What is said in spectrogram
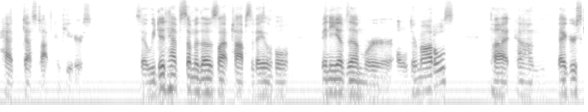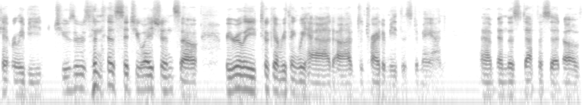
had desktop computers. So we did have some of those laptops available. Many of them were older models, but um, beggars can't really be choosers in this situation. So we really took everything we had to try to meet this demand um, and this deficit of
